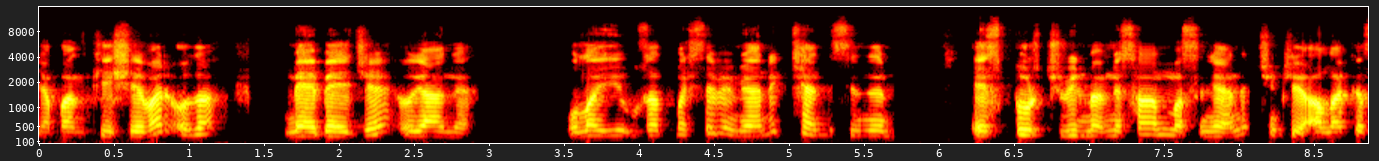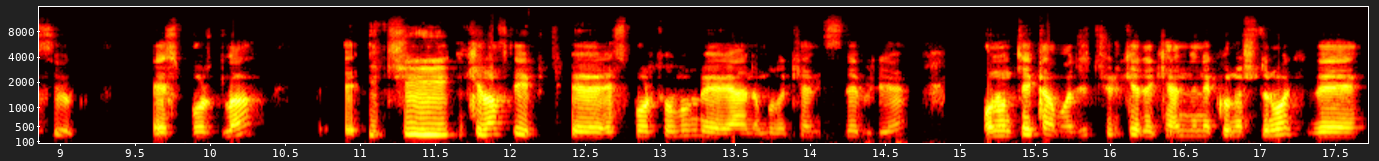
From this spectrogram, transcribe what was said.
yapan kişi var. O da MBC. O yani olayı uzatmak istemiyorum yani. Kendisini esportçu bilmem ne sanmasın yani. Çünkü alakası yok esportla. E, iki, iki laf deyip e, esport olunmuyor yani. Bunu kendisi de biliyor. Onun tek amacı Türkiye'de kendini konuşturmak ve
